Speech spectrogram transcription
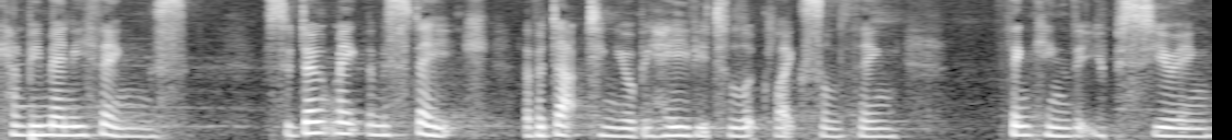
can be many things. So don't make the mistake of adapting your behavior to look like something thinking that you're pursuing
